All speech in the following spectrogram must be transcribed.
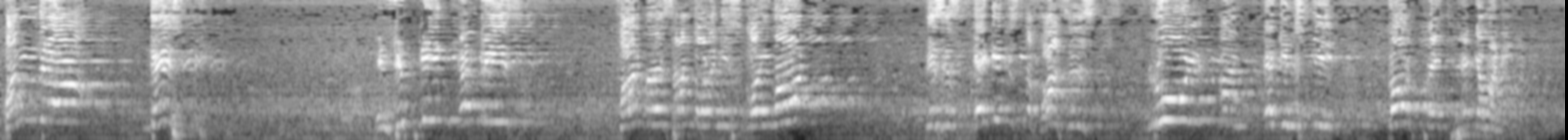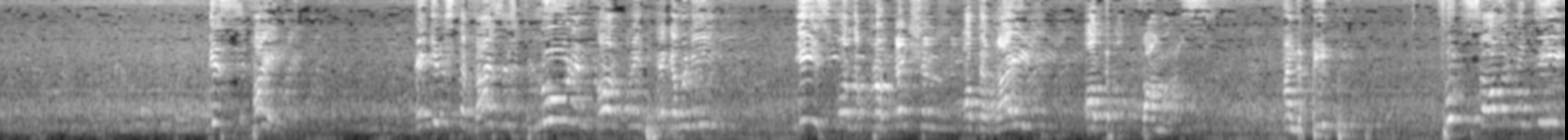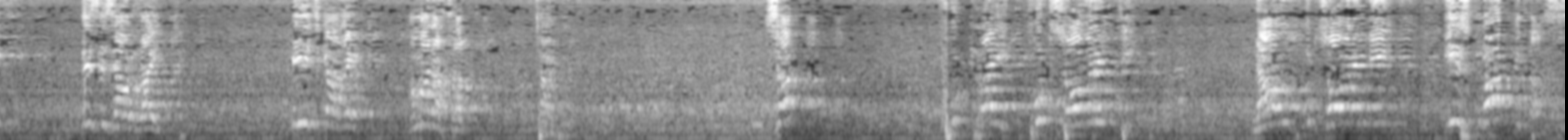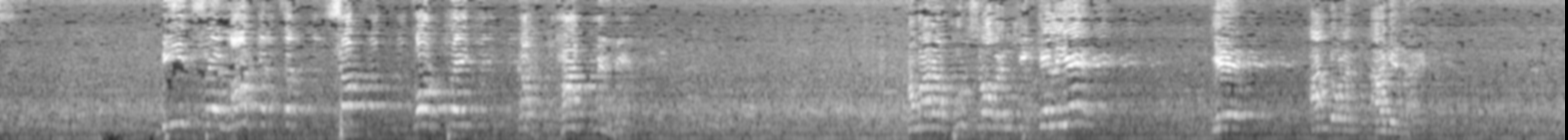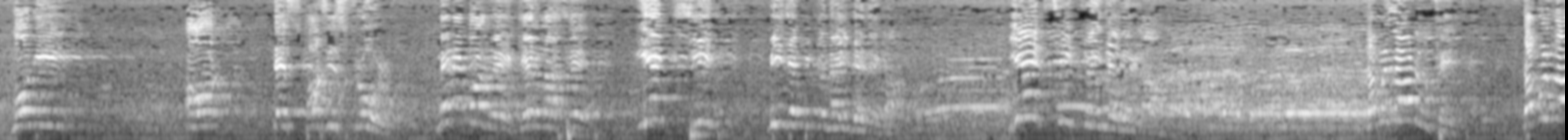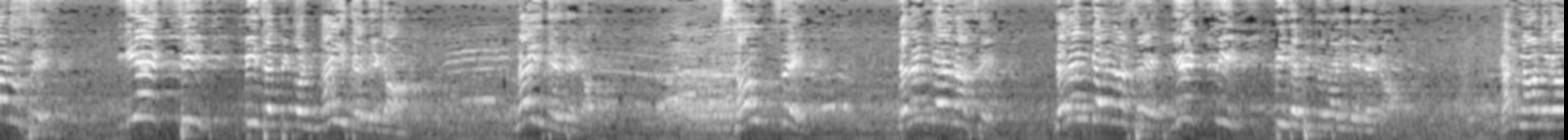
पंद्रह देश में इन 15 countries farmers आंदोलन is going on this is against the fascist rule and against the corporate hegemony this fight against the fascist rule and corporate hegemony is for the protection of the right of the farmers and the people. Food sovereignty, this is our right. बीज का right हमारा साथ चाहिए सब food right, food sovereignty. Now food sovereignty is not with us. Be سے market تک سب corporate ہاتھ میں ہے ہمارا فوڈ ساورنٹی کے لیے یہ آندولن آگے جائے گا مودی اور دیس فاسس رول، میں نے بول رہے، کیرلا سے ایک سیٹ بی جے پی کو نہیں دے دے گا ایک سیٹ نہیں دے دے گا تمل ناڈو سے تمل ناڈو سے ایک سیٹ بی جے پی کو نہیں دے دے گا نہیں دے دے گا ساؤتھ سے تلنگانہ سے تلنگانہ سے ایک سیٹ بی جے پی کو نہیں دے دے گا کرناٹکا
